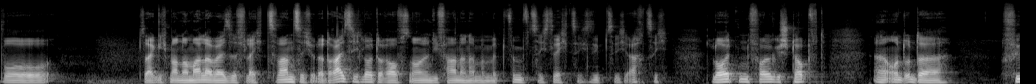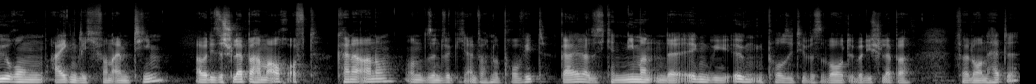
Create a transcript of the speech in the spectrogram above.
wo sage ich mal, normalerweise vielleicht 20 oder 30 Leute rauf sollen. Die fahren dann aber mit 50, 60, 70, 80 Leuten vollgestopft äh, und unter Führung eigentlich von einem Team. Aber diese Schlepper haben auch oft keine Ahnung und sind wirklich einfach nur Profit geil. Also ich kenne niemanden, der irgendwie irgendein positives Wort über die Schlepper verloren hätte.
